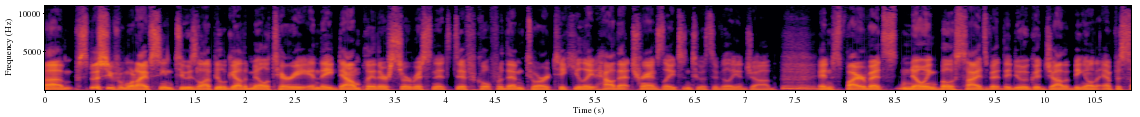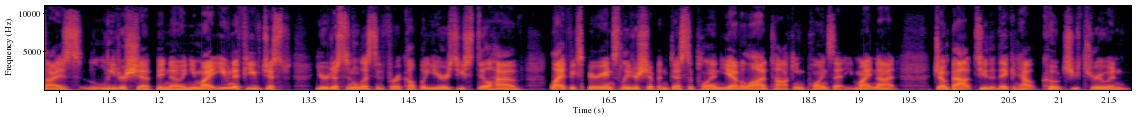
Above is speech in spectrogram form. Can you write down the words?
um, especially from what I've seen too, is a lot of people get out of the military and they downplay their service, and it's difficult for them to articulate how that translates into a civilian job. And fire vets, knowing both sides of it, they do a good job of being able to emphasize leadership. You know, and you might even if you've just you're just enlisted for a couple of years, you still have life experience, leadership, and discipline. You have a lot of talking points that you might not jump out to you that they can help coach you through and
